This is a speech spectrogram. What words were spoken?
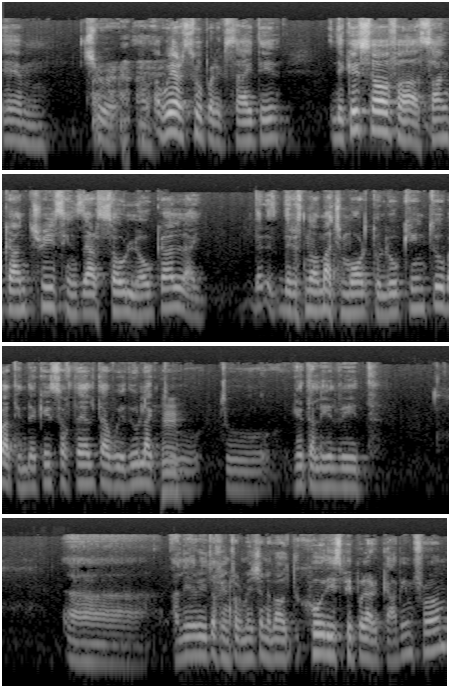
Um, Sure. Uh, We are super excited. In the case of uh, Sun Country's, since they are so local, like there is, there is not much more to look into. But in the case of Delta, we do like to to get a little bit uh, a little bit of information about who these people are coming from.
